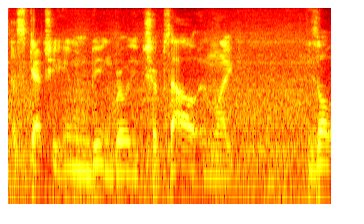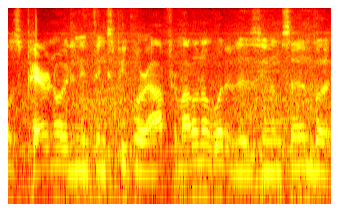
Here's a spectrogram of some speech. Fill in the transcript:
a sketchy human being, bro. He trips out and like he's always paranoid and he thinks people are after him. I don't know what it is, you know what I'm saying? But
